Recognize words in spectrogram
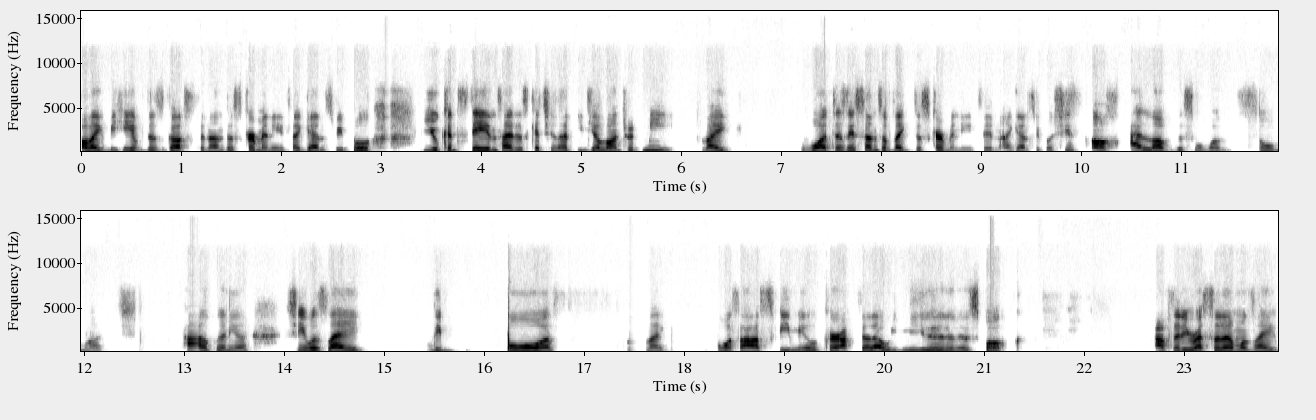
or like behave disgusting and discriminate against people, you could stay inside this kitchen and eat your lunch with me like what is the sense of like discriminating against people? She's oh, I love this woman so much. Calpurnia. She was like the boss, like boss ass female character that we needed in this book. After the rest of them was like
